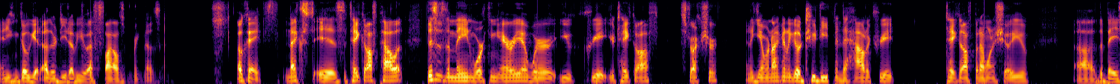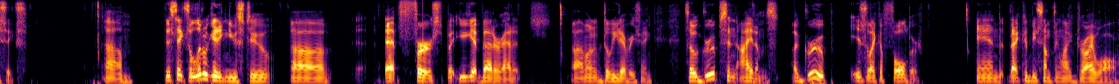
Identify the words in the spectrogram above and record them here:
and you can go get other DWF files and bring those in. Okay, next is the takeoff palette. This is the main working area where you create your takeoff structure. And again, we're not going to go too deep into how to create takeoff, but I want to show you uh, the basics. Um, this takes a little getting used to uh, at first, but you get better at it. I'm going to delete everything. So groups and items. A group is like a folder, and that could be something like drywall.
